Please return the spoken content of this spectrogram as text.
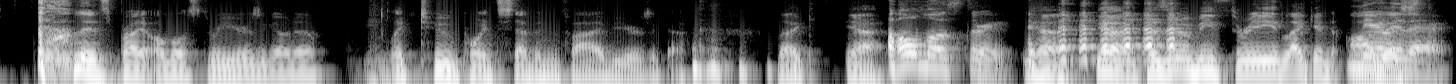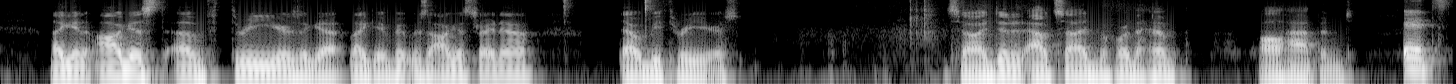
it's probably almost three years ago now, like two point seven five years ago. like yeah, Almost three. yeah, yeah, because it would be three like in August. Nearly there. Like in August of three years ago. Like if it was August right now, that would be three years. So I did it outside before the hemp all happened. It's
